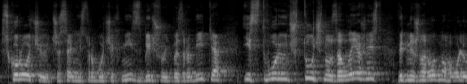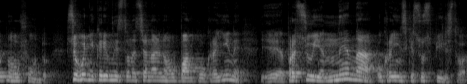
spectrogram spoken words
скорочують чисельність робочих місць, збільшують безробіття і створюють штучну залежність від міжнародного валютного фонду. Сьогодні керівництво Національного банку України е, працює не на українське суспільство,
